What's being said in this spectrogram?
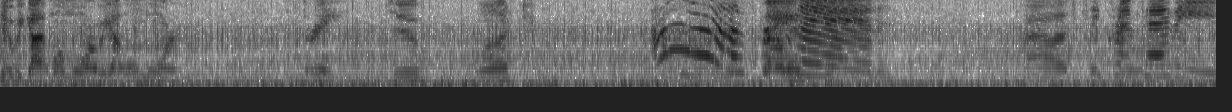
means we got one more. We got one more. Three, two, one. Ah, Frozen. Fancy. Wow, that's pretty cool. Pabbie.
